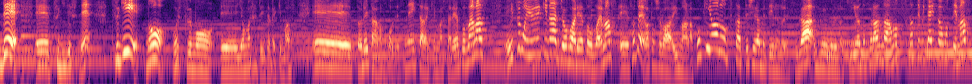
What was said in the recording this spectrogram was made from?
で、えー、次ですね。次のご質問、えー、読ませていただきます。えー、っとレターの方ですね。いただきました。ありがとうございます、え、いつも有益な情報ありがとうございます、え、さて私は今ラコキーワードを使って調べているのですが Google のキーワードプランナーも使ってみたいと思っています、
